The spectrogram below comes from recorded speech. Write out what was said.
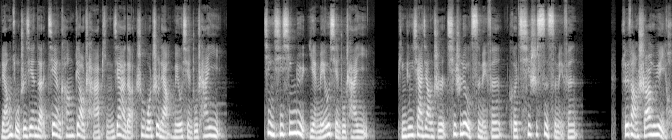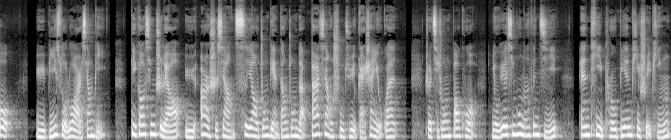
两组之间的健康调查评价的生活质量没有显著差异，静息心率也没有显著差异，平均下降至七十六次每分和七十四次每分。随访十二个月以后，与比索洛尔相比，地高辛治疗与二十项次要终点当中的八项数据改善有关，这其中包括纽约新功能分级、NT-proBNP 水平。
